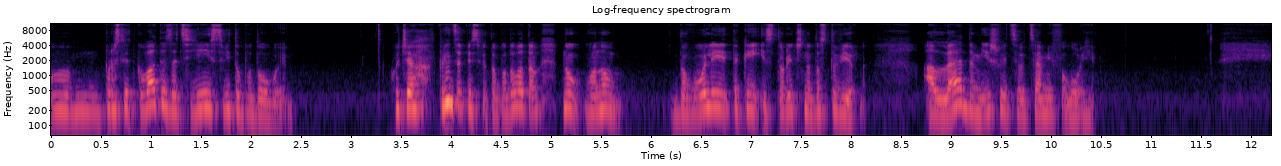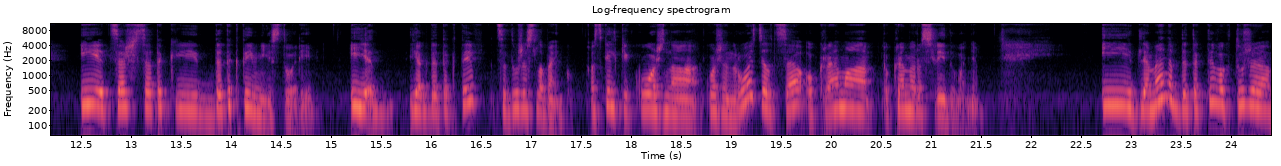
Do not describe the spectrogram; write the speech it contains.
ем, прослідкувати за цією світобудовою. Хоча, в принципі, світобудова там, ну, воно доволі таки історично достовірне, але домішується оця міфологія. І це ж все-таки детективні історії. І як детектив це дуже слабенько, оскільки кожна, кожен розділ це окрема, окреме розслідування. І для мене в детективах дуже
